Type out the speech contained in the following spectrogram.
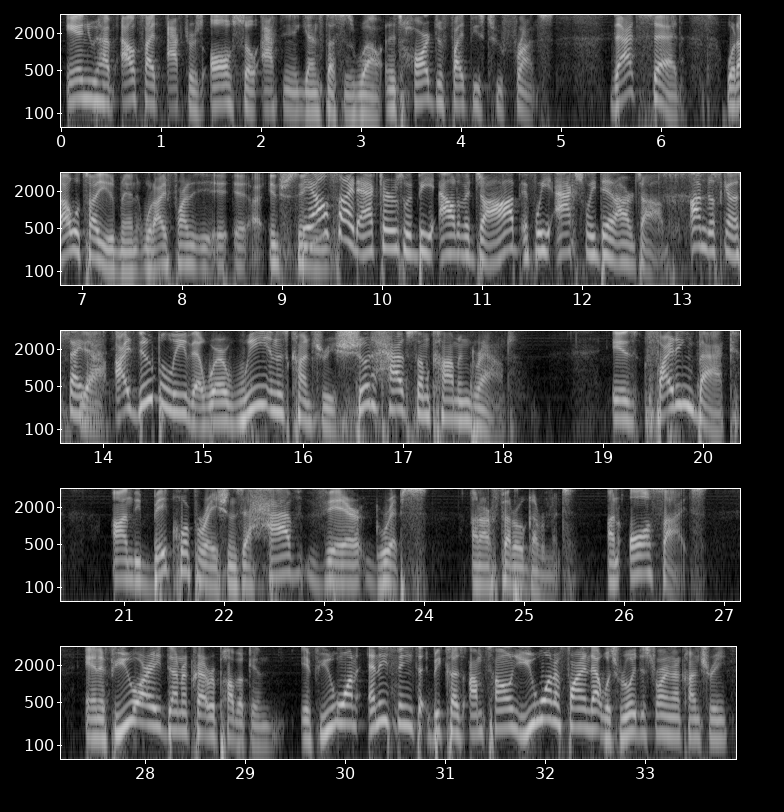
and you have outside actors also acting against us as well, and it's hard to fight these two fronts. That said, what I will tell you, man, what I find interesting. The outside actors would be out of a job if we actually did our job. I'm just going to say Yeah, that. I do believe that where we in this country should have some common ground is fighting back on the big corporations that have their grips on our federal government on all sides. And if you are a Democrat Republican, if you want anything to, because I'm telling you, you want to find out what's really destroying our country,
